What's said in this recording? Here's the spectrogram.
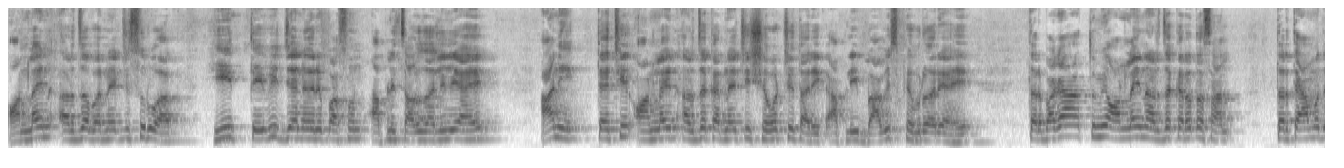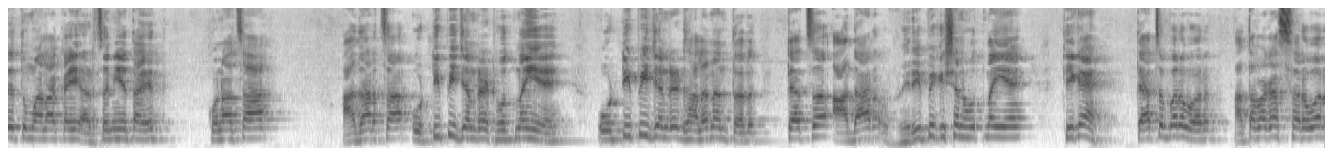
ऑनलाईन अर्ज भरण्याची सुरुवात ही तेवीस जानेवारीपासून आपली चालू झालेली आहे. आणि त्याची ऑनलाईन अर्ज करण्याची शेवटची तारीख आपली बावीस फेब्रुवारी आहे. तर बघा तुम्ही ऑनलाईन अर्ज करत असाल तर त्यामध्ये तुम्हाला काही अडचणी येत आहेत. कोणाचा आधारचा ओ टी पी जनरेट होत नाही आहे ओ टी पी जनरेट झाल्यानंतर त्याचं आधार व्हेरिफिकेशन होत नाही आहे ठीक आहे? त्याचबरोबर आता बघा सर्व्हर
